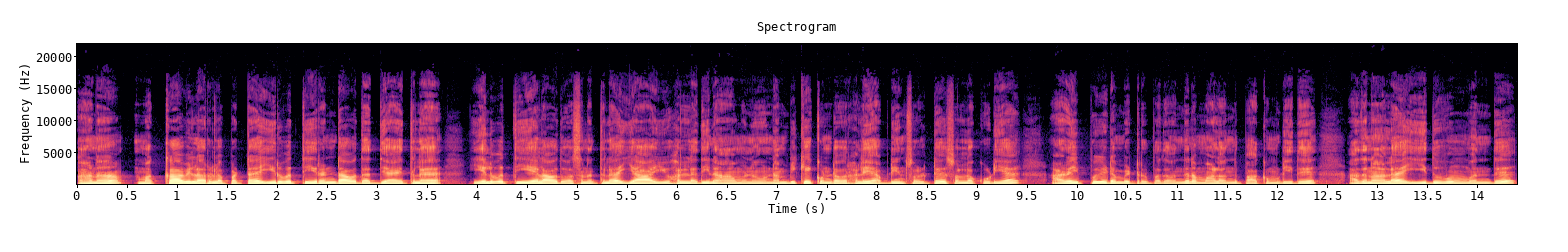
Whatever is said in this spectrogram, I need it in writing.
ஆனால் மக்காவில் அருளப்பட்ட இருபத்தி இரண்டாவது அத்தியாயத்தில் எழுபத்தி ஏழாவது வசனத்தில் யா யுஹல்லதீன ஆமனு நம்பிக்கை கொண்டவர்களே அப்படின்னு சொல்லிட்டு சொல்லக்கூடிய அழைப்பு இடம்பெற்றிருப்பதை வந்து நம்மளால் வந்து பார்க்க முடியுது. அதனால் இதுவும் வந்து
